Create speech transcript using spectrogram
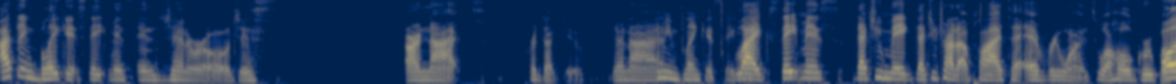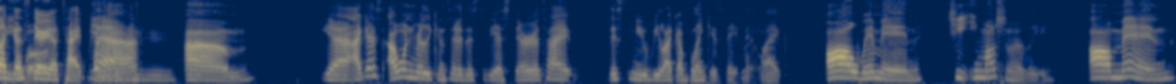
I think blanket statements in general just are not productive. They're not I mean, blanket statements. like statements that you make that you try to apply to everyone, to a whole group of oh, like people. a stereotype. Yeah. Mhm. Um, yeah, I guess I wouldn't really consider this to be a stereotype. This to me would be like a blanket statement, like all women cheat emotionally, all men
